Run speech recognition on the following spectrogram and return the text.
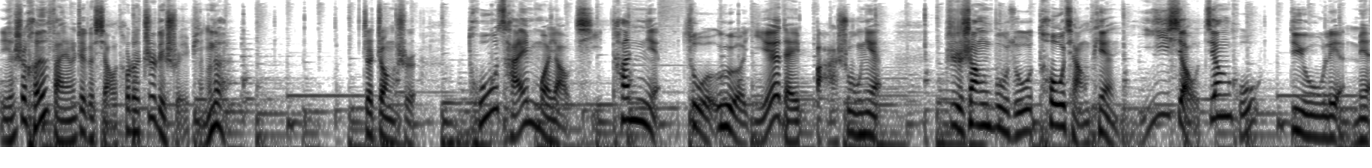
也是很反映这个小偷的智力水平的。这正是图财莫要起贪念，作恶也得把书念，智商不足偷抢骗。一笑江湖丢脸面。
